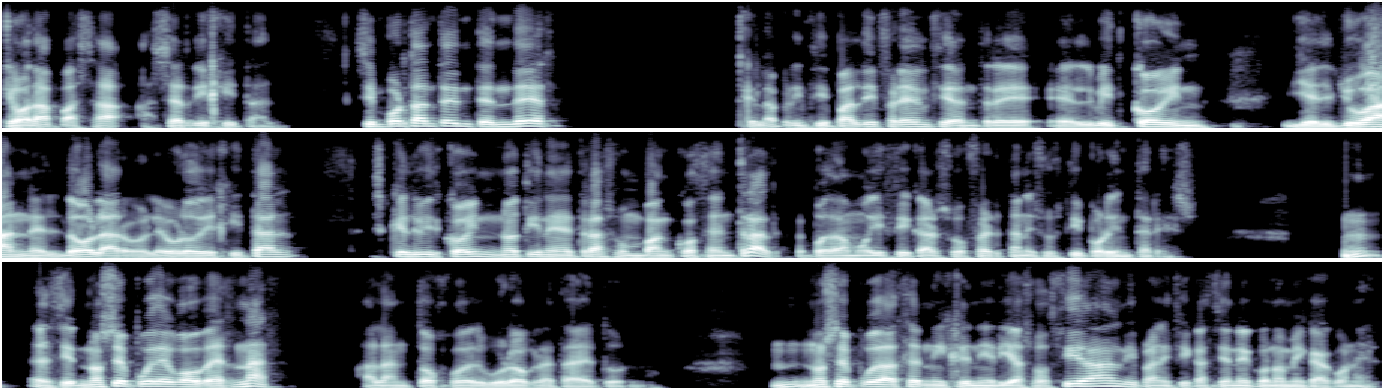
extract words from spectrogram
que ahora pasa a ser digital. Es importante entender que la principal diferencia entre el Bitcoin y el yuan, el dólar o el euro digital es que el Bitcoin no tiene detrás un banco central que pueda modificar su oferta ni sus tipos de interés. ¿Mm? Es decir, no se puede gobernar al antojo del burócrata de turno. ¿Mm? No se puede hacer ni ingeniería social ni planificación económica con él.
